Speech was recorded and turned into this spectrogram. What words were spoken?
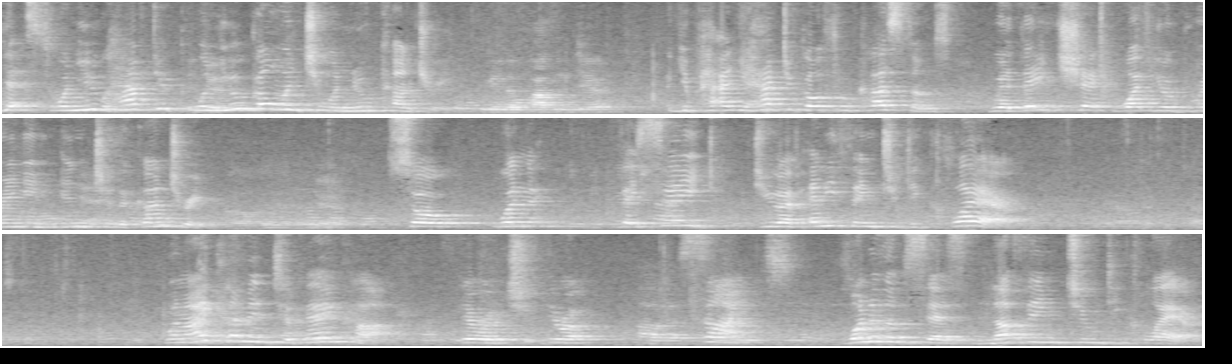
Yes, when you have to, when you go into a new country, the passenger you, pa- you have to go through customs where they check what you're bringing into the country. yeah So when they say, do you have anything to declare? When I come into Bangkok, there are, there are uh, signs. One of them says, nothing to declare.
